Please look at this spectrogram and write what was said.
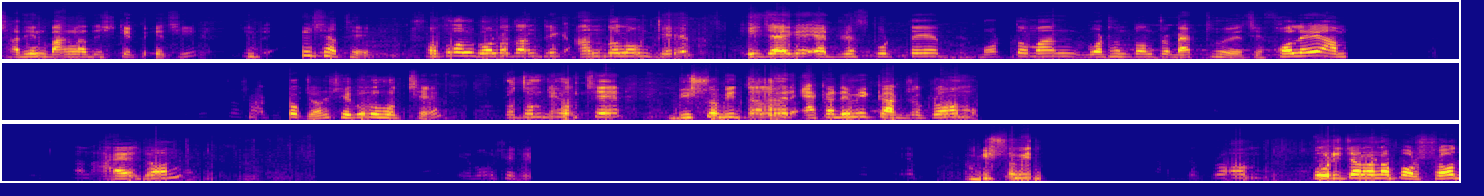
স্বাধীন বাংলাদেশকে পেয়েছি। কিন্তু একই সাথে সকল গণতান্ত্রিক আন্দোলনকে এই জায়গায় অ্যাড্রেস করতে বর্তমান গঠনতন্ত্র ব্যর্থ হয়েছে। ফলে আমরা সেগুলো হচ্ছে প্রথমটি হচ্ছে বিশ্ববিদ্যালয়ের একাডেমিক কার্যক্রম আয়োজন এবং সেটি বিশ্ববিদ্যালয় কার্যক্রম পরিচালনা পর্ষদ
